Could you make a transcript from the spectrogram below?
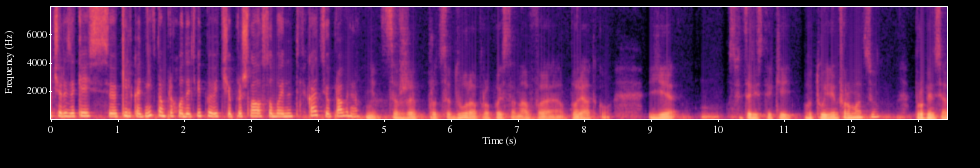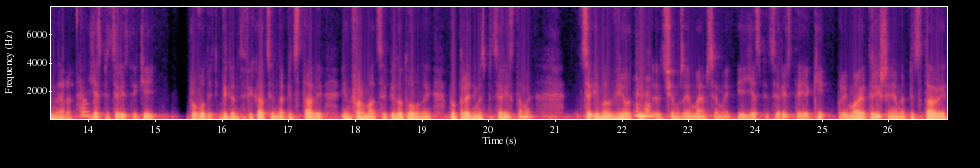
через якийсь е, кілька днів там приходить відповідь, чи прийшла особа ідентифікацію, правильно? Ні, це вже процедура прописана в е, порядку. Є спеціаліст, який готує інформацію про пенсіонера, Так. є спеціаліст, який проводить ідентифікацію на підставі інформації, підготовленої попередніми спеціалістами. Це іменно ВІО, під чим займаємося ми. І є спеціалісти, які приймають рішення на підставі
